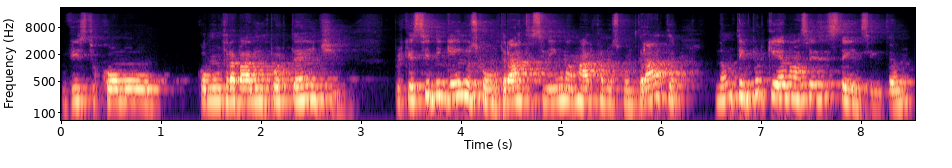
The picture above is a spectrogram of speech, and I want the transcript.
visto como, como um trabalho importante. Porque se ninguém nos contrata, se nenhuma marca nos contrata, não tem porquê a nossa existência. Então,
